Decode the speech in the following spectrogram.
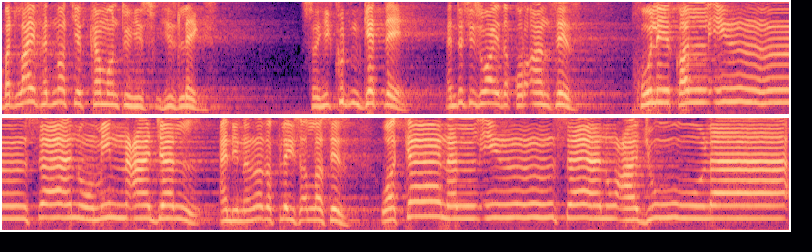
but life had not yet come onto his, his legs. So he couldn't get there. And this is why the Quran says, خُلِقَ الْإِنسَانُ مِنْ عَجَلٍ And in another place Allah says, وَكَانَ الْإِنسَانُ عَجُولًا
